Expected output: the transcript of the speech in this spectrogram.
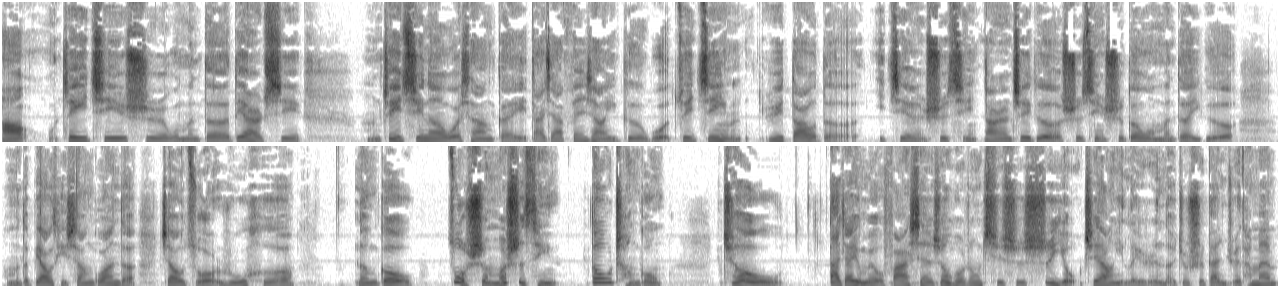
好，这一期是我们的第二期。嗯，这一期呢，我想给大家分享一个我最近遇到的一件事情。当然，这个事情是跟我们的一个我们的标题相关的，叫做如何能够做什么事情都成功。就大家有没有发现，生活中其实是有这样一类人的，就是感觉他们。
